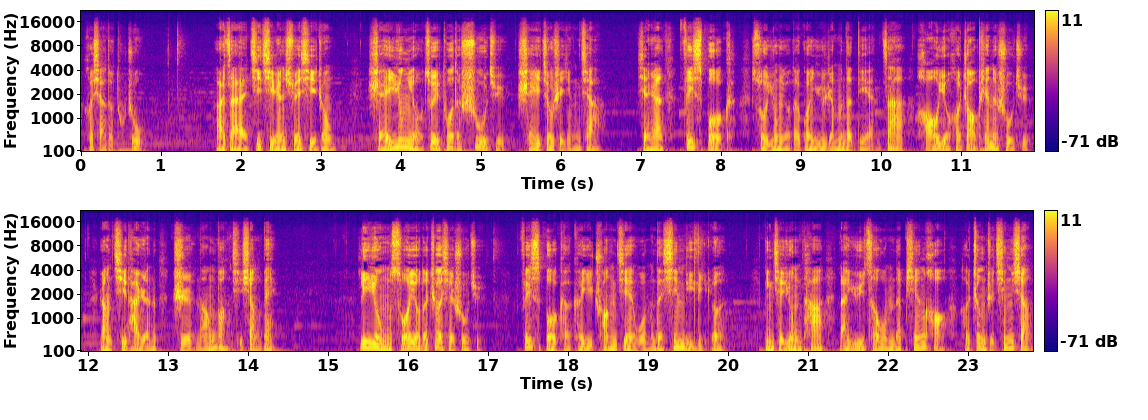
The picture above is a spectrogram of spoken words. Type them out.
和下的赌注。而在机器人学习中，谁拥有最多的数据，谁就是赢家。显然，Facebook 所拥有的关于人们的点赞、好友和照片的数据。让其他人只能望其项背。利用所有的这些数据，Facebook 可以创建我们的心理理论，并且用它来预测我们的偏好和政治倾向，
